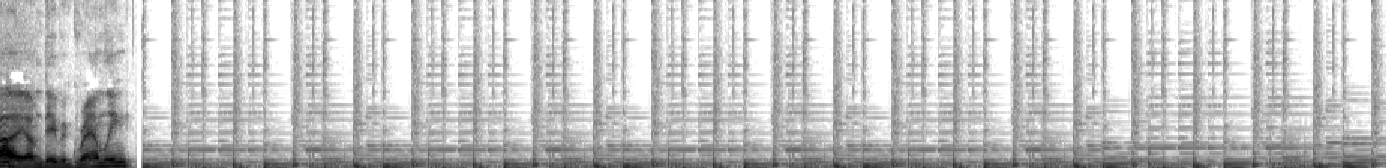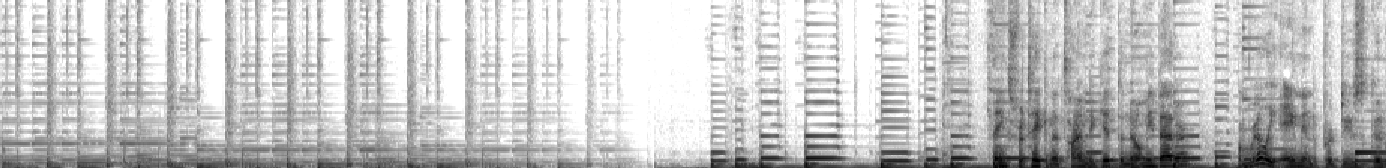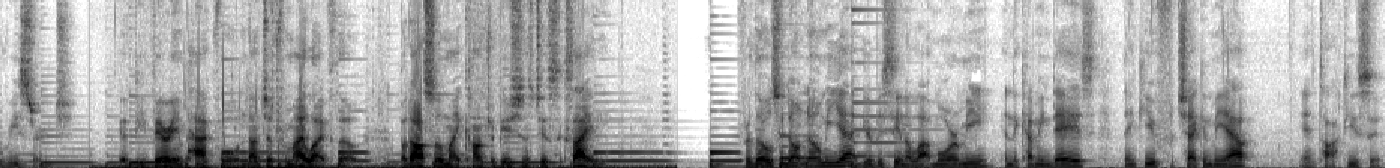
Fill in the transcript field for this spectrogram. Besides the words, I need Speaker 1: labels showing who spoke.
Speaker 1: Hi, I'm David Gramling. Thanks for taking the time to get to know me better. I'm really aiming to produce good research. It would be very impactful, not just for my life though, but also my contributions to society. For those who don't know me yet, you'll be seeing a lot more of me in the coming days. Thank you for checking me out and talk to you soon.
